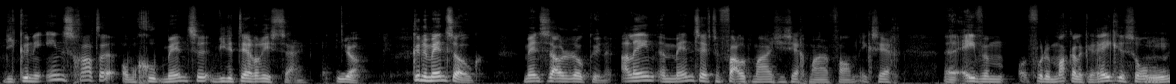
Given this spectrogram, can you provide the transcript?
die kunnen inschatten op een groep mensen wie de terrorist zijn. Ja, Kunnen mensen ook. Mensen zouden het ook kunnen. Alleen een mens heeft een foutmarge, zeg maar, van, ik zeg eh, even voor de makkelijke rekensom, Mhm.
